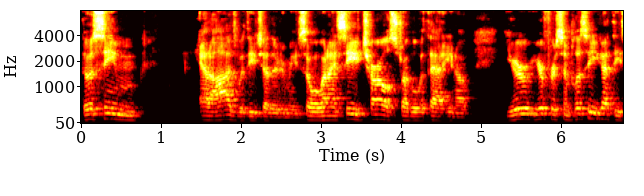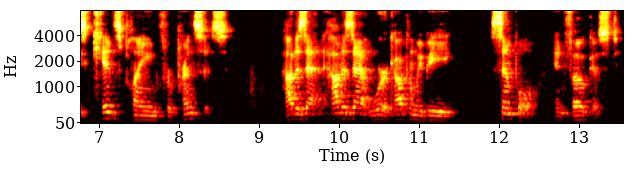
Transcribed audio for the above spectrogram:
Those seem at odds with each other to me. So when I see Charles struggle with that, you know, you're you're for simplicity, you got these kids playing for princes. How does that how does that work? How can we be simple and focused?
